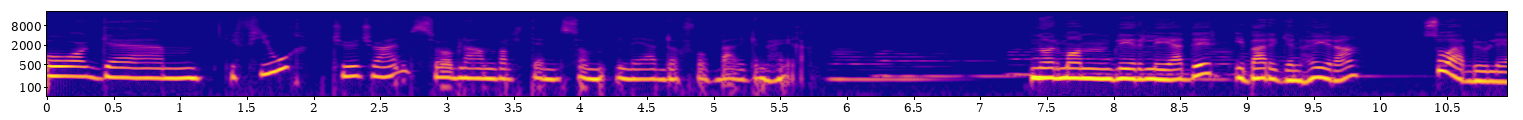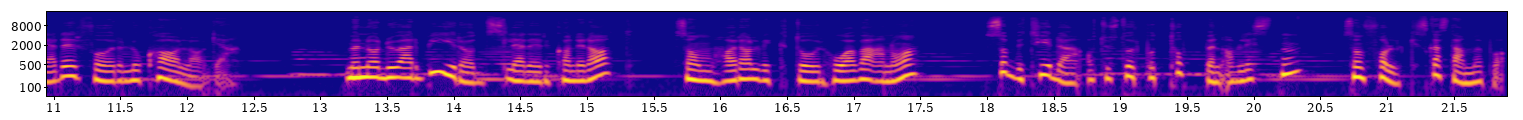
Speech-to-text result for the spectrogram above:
Og eh, i fjor, 2021, så ble han valgt inn som leder for Bergen Høyre. Når man blir leder i Bergen Høyre, så er du leder for lokallaget. Men når du er byrådslederkandidat, som Harald Viktor Hove er nå, så betyr det at du står på toppen av listen som folk skal stemme på.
